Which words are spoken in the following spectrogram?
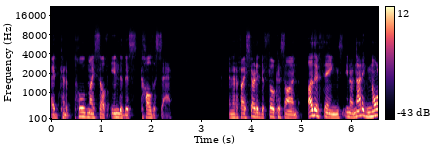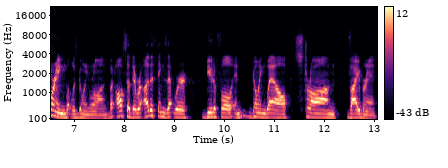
i'd kind of pulled myself into this cul-de-sac and that if i started to focus on other things you know not ignoring what was going wrong but also there were other things that were beautiful and going well, strong, vibrant,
